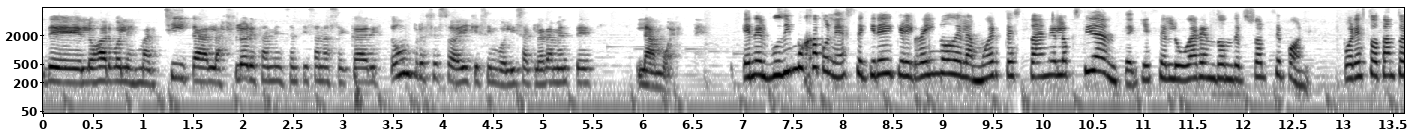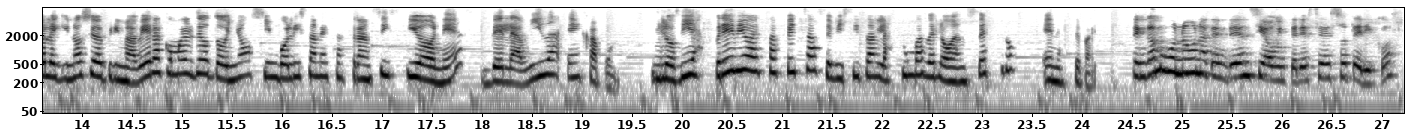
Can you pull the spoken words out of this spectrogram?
de los árboles marchitas, las flores también se empiezan a secar, es todo un proceso ahí que simboliza claramente la muerte. En el budismo japonés se cree que el reino de la muerte está en el occidente, que es el lugar en donde el sol se pone. Por esto, tanto el equinoccio de primavera como el de otoño simbolizan estas transiciones de la vida en Japón. Y los días previos a esta fecha se visitan las tumbas de los ancestros en este país. Tengamos o no una tendencia o intereses esotéricos,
